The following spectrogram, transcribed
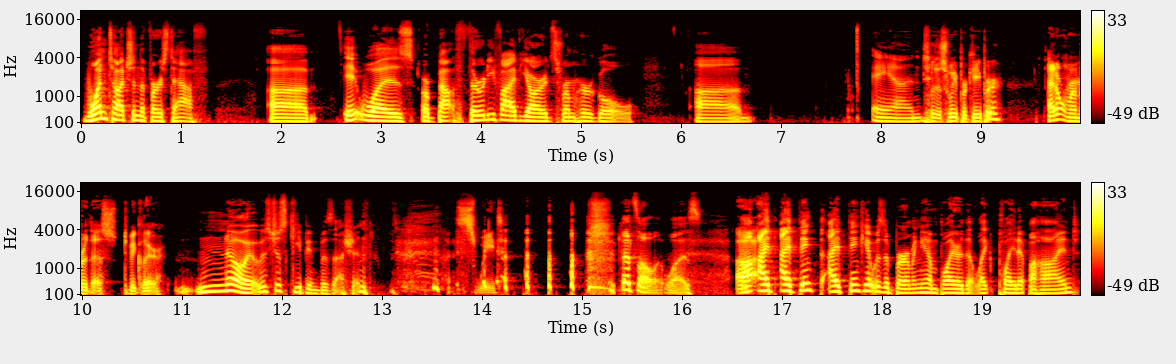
One touch in the first half. Uh, it was about 35 yards from her goal. Um, and Was it sweeper keeper? I don't remember this. To be clear, no, it was just keeping possession. sweet. That's all it was. Uh, I I think I think it was a Birmingham player that like played it behind,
